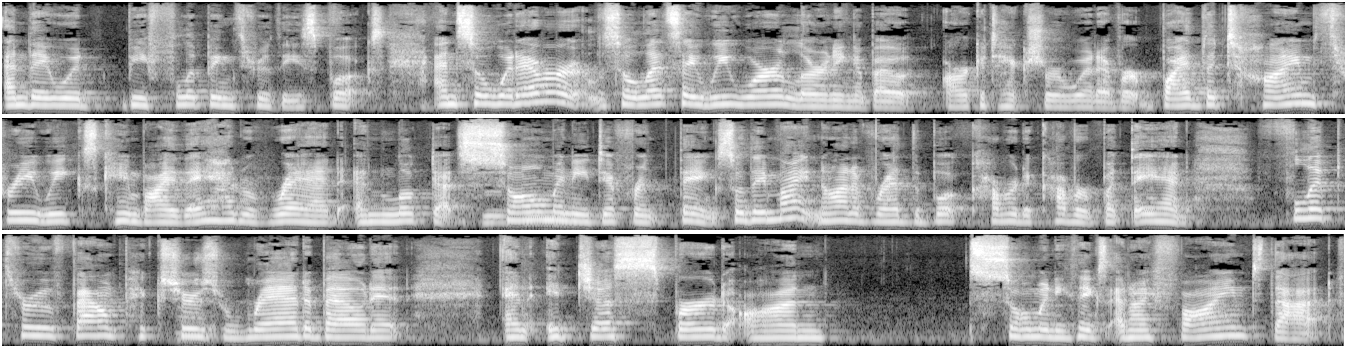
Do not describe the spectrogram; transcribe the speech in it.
and they would be flipping through these books. And so whatever so let's say we were learning about architecture or whatever by the time three weeks came by they had read and looked at so mm-hmm. many different things. So they might not have read the book cover to cover but they had flipped through found pictures read about it and it just spurred on so many things. And i find that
